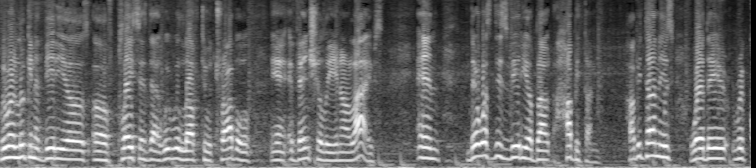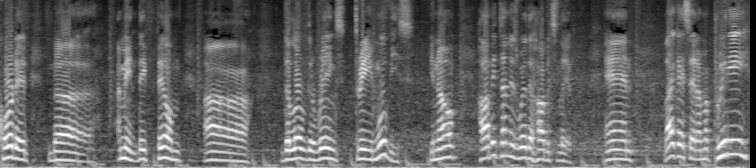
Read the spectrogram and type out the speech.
we were looking at videos of places that we would love to travel eventually in our lives. And there was this video about Hobbiton. Hobbiton is where they recorded the, I mean, they filmed uh, the Lord of the Rings three movies. You know, Hobbiton is where the hobbits live. And like I said, I'm a pretty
